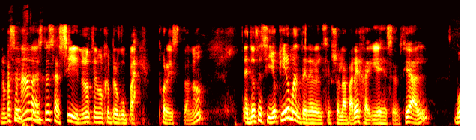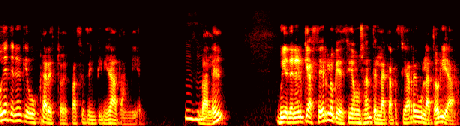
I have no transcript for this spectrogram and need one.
No pasa nada, esto es así, no nos tenemos que preocupar por esto, ¿no? Entonces, si yo quiero mantener el sexo en la pareja y es esencial, voy a tener que buscar estos espacios de intimidad también. ¿Vale? voy a tener que hacer lo que decíamos antes, la capacidad regulatoria,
